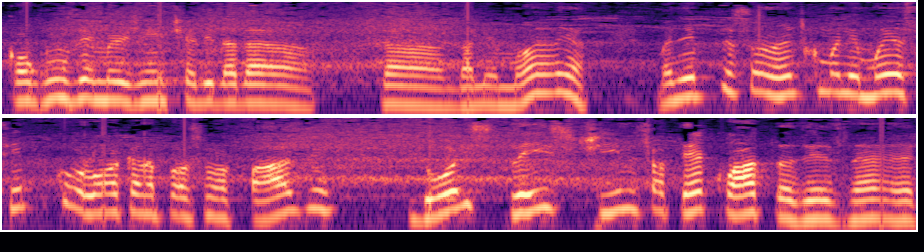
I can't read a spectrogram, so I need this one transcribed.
com alguns emergentes ali da, da, da, da Alemanha, mas é impressionante como a Alemanha sempre coloca na próxima fase dois, três times, até quatro às vezes, né? É,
